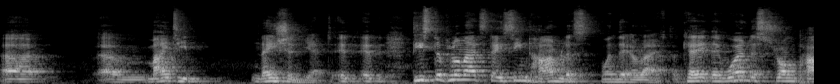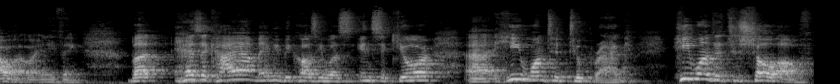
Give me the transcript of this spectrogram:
uh, um, mighty nation yet. It, it, these diplomats, they seemed harmless when they arrived, okay? They weren't a strong power or anything. But Hezekiah, maybe because he was insecure, uh, he wanted to brag. He wanted to show off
